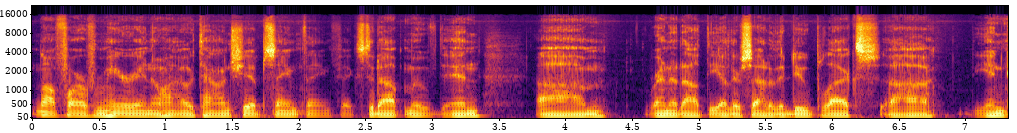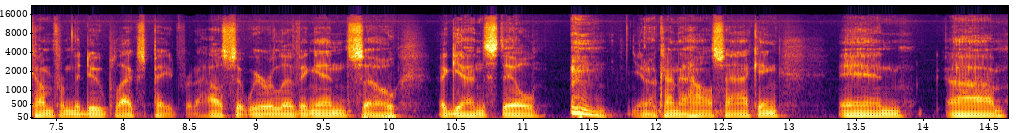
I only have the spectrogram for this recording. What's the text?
not far from here in Ohio Township. Same thing, fixed it up, moved in. Um, rented out the other side of the duplex. Uh, the income from the duplex paid for the house that we were living in. So again, still, you know, kind of house hacking, and um,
